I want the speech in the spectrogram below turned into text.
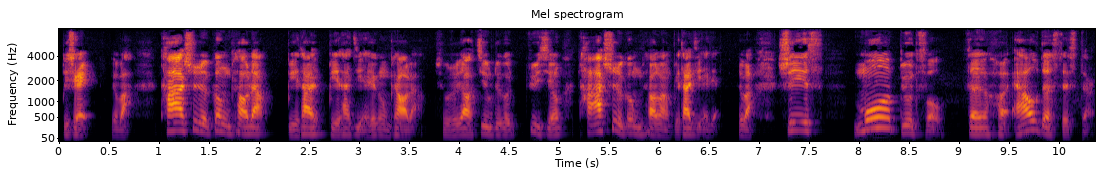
比谁，对吧？她是更漂亮，比她比她姐姐更漂亮，就是要记住这个句型，她是更漂亮，比她姐姐，对吧？She is more beautiful than her elder sister，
